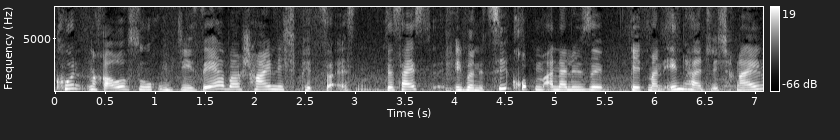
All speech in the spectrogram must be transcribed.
Kunden raussuchen, die sehr wahrscheinlich Pizza essen. Das heißt, über eine Zielgruppenanalyse geht man inhaltlich rein.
